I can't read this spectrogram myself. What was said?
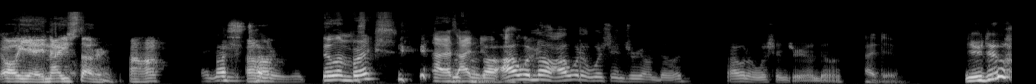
Oh yeah, now you stuttering. Uh huh. I'm not stuttering. Dillon Brooks? That's, I do. I would know. I wouldn't wish injury on Dillon. I wouldn't wish injury on Dillon. I do. You do,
